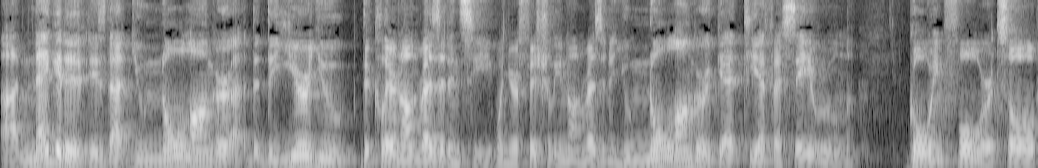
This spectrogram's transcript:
uh, negative is that you no longer, uh, the, the year you declare non residency, when you're officially non resident, you no longer get TFSA room going forward. So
